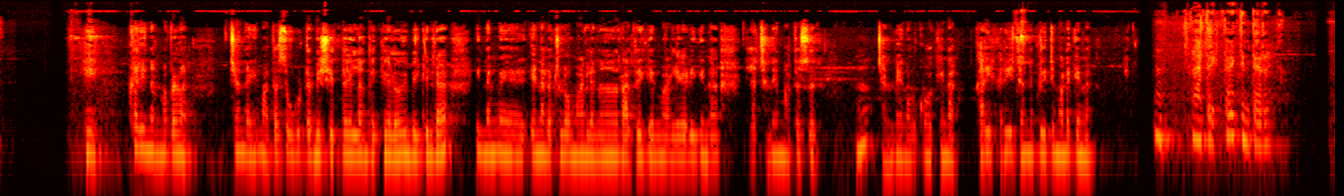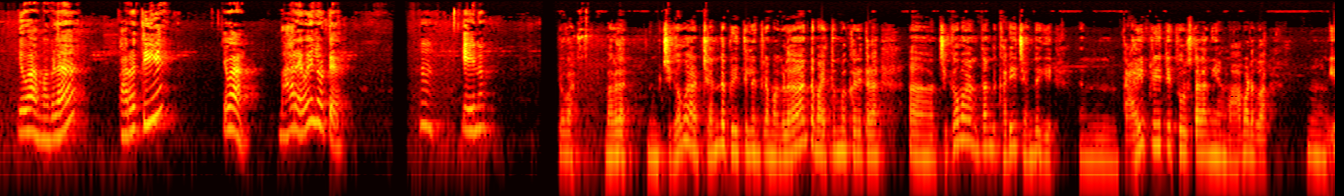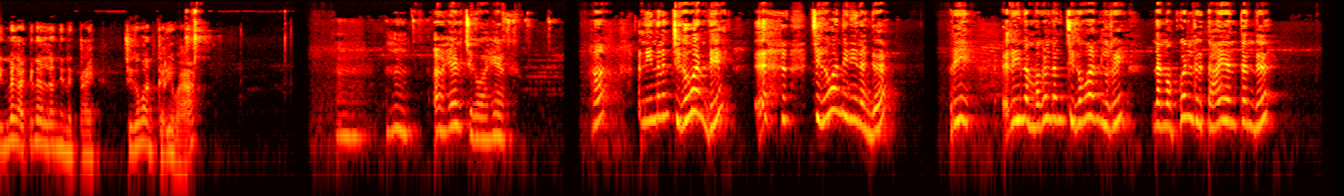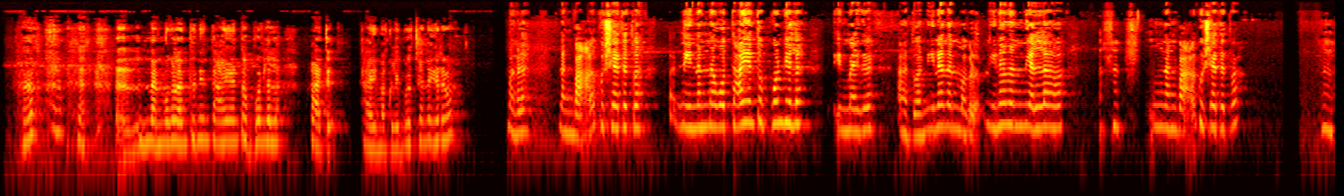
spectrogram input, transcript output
ಹೇ ಕರಿ ನಮ್ಮ ಮಗಳ ಚೆನ್ನಾಗಿ ಮಾತಾಡ್ಸು ಊಟ ಬಿಸಿತ್ತ ಇಲ್ಲ ಅಂತ ಕೇಳೋ ಬೇಕಿದ್ರೆ ಇನ್ನೊಮ್ಮೆ ಏನಾರ ಚಲೋ ಮಾಡ್ಲೇನ ರಾತ್ರಿಗೆ ಏನು ಮಾಡಲಿ ಅಡಿಗೆನ? ಎಲ್ಲ ಚೆನ್ನಾಗಿ ಮಾತಾಡ್ಸು. ಹ್ಞೂ ಚೆನ್ನಾಗಿ ನೋಡ್ಕೋಕಿನ ಕರಿ ಕರಿ ಚಂದ ಪ್ರೀತಿ ಮಾಡಕಿನ ಹ್ಞೂ ಆತ್ರಿ ಕರಿ ತಿಂತಾರೆ ಇವ ಮಗಳ ಪಾರ್ವತಿ ಇವ ಬಾರೆ ಇಲ್ಲೋಟೆ ಯವ್ವ ಮಗಳ ನಿಮ್ಮ ಚಿಗವ್ವ ಚಂದ ಪ್ರೀತಿಲಿಂತ್ರ ಮಗಳ ಅಂತ ಬಾಯಿ ತುಂಬ ಕರೀತಾಳ. ಚಿಕ್ಕವ್ವ ಅಂತಂದು ಕರಿ ಚಂದಗಿ. ತಾಯಿ ಪ್ರೀತಿ ತೋರಿಸ್ತಾಳ ನೀ ಹಂಗೆ ಮಾಡಬಾರ್ದವ? ಇನ್ಮೇಲೆ ಹಾಕಿನಲ್ಲ ನಿನಗೆ ತಾಯಿ. ಚಿಗವ್ವ ಅಂತ ಕರಿವಾ? ಹೇಳಿ ಚಿಗವ ಹೇಳಿ. ಹಾಂ? ನೀನು ನಂಗೆ ಚಿಗವ ಅಂದಿ? ಚಿಗವ ಅಂದಿ ನೀ ನಂಗೆ? ರೀ ರೀ ನಮ್ಮ ಮಗಳು ನಂಗೆ ಚಿಗವ ಅಂದ್ಲು ನಾನು ಒಪ್ಕೊಂಡ್ರಿ ತಾಯಿ ಅಂತಂದು. ನನ್ನ ಮಗಳಂತೂ ನಿನ್ನ ತಾಯಿ ಅಂತ ಒಪ್ಕೊಂಡಲ್ಲ. ಆಯ್ತು ತಾಯಿ ಮಕ್ಳಿಬ್ರು ಚೆನ್ನಾಗಿರುವ? ಮಗಳ ನಂಗೆ ಭಾಳ ಖುಷಿ ಆಯ್ತತ್ವ ನೀ ನನ್ನ ತಾಯಿ ಅಂತ ಒಪ್ಕೊಂಡಿಲ್ಲ. ಇನ್ಮ್ಯಾಗ ಅಥವಾ ನೀನ ನನ್ನ ಮಗಳು, ನೀನ ನನ್ನ ಎಲ್ಲ ನಂಗೆ ಭಾಳ ಖುಷಿ ಆತತ್ವ? ಹ್ಞೂ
